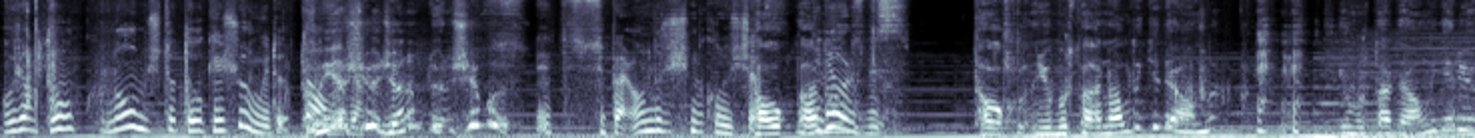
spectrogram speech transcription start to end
Hocam tavuk ne olmuştu? Tavuk yaşıyor muydu? Tabii hocam. yaşıyor canım dönüşüyor mu? E, süper. Onları şimdi konuşacağız. Tavuklarını Gidiyoruz biz. ya. Tavuk yumurtalarını aldık ki devamlı. Yumurtalar devamlı geliyor.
